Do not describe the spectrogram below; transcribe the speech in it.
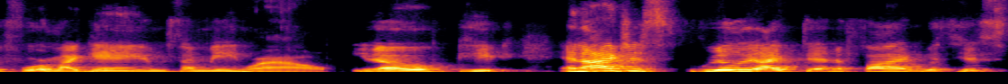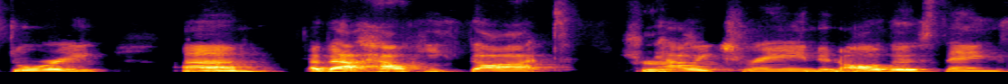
before my games. I mean, wow. You know, he and I just really identified with his story um, about how he thought, sure. how he trained, and all those things.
